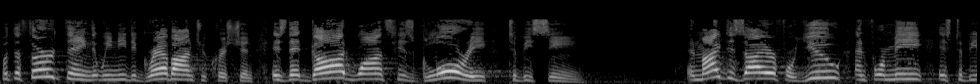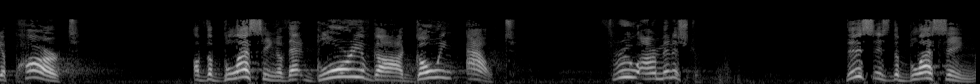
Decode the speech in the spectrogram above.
But the third thing that we need to grab onto, Christian, is that God wants His glory to be seen. And my desire for you and for me is to be a part of the blessing of that glory of God going out through our ministry. This is the blessing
